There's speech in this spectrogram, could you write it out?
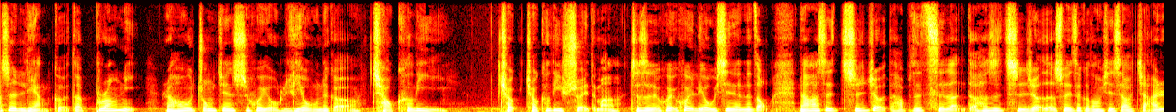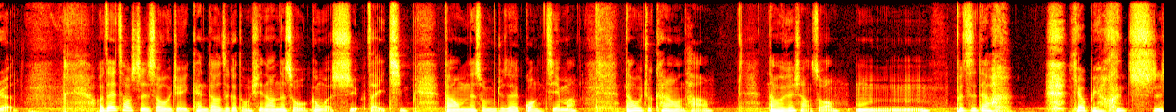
是两个的 brownie。然后中间是会有流那个巧克力巧巧克力水的嘛，就是会会流心的那种。然后它是吃热的，它不是吃冷的，它是吃热的，所以这个东西是要加热。我在超市的时候，我就一看到这个东西，然后那时候我跟我室友在一起，反正我们那时候我们就在逛街嘛，然后我就看到它，然后我就想说，嗯，不知道 要不要吃。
